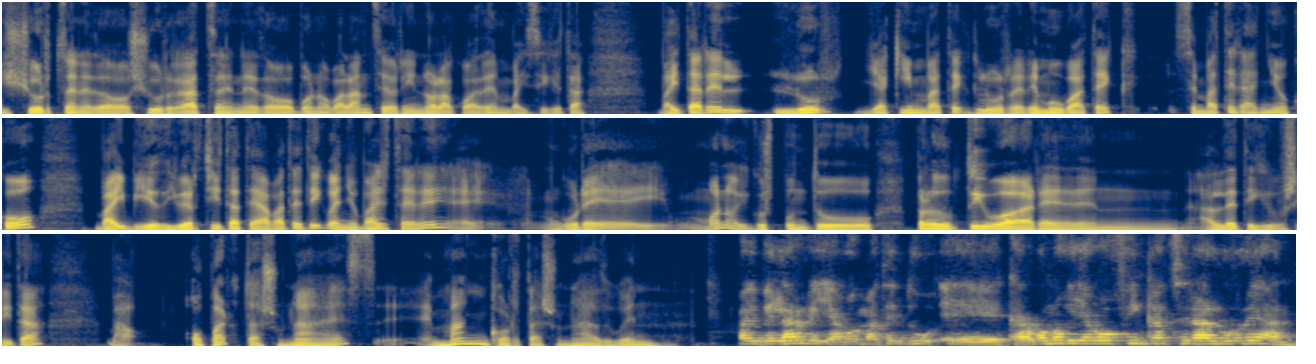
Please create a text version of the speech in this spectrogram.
isurtzen edo xurgatzen edo bueno balantze hori nolakoa den baizik eta baita ere lur jakin batek lur eremu batek zenbaterainoko bai biodibertsitatea batetik baina bai ere e, gure, bueno, ikuspuntu produktiboaren aldetik ikusita, ba, oparotasuna, ez? Emankortasuna duen. Bai, belar gehiago ematen du, e, karbono gehiago finkatzera lurrean,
